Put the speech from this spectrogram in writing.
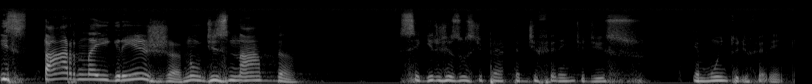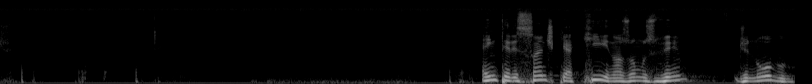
Estar na igreja não diz nada. Seguir Jesus de perto é diferente disso. É muito diferente. É interessante que aqui nós vamos ver de novo,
